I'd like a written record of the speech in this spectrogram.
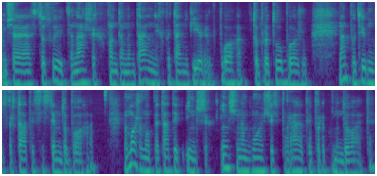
вже стосується наших фундаментальних питань віри в Бога, в доброту Божу, нам потрібно звертатися з цим до Бога. Ми можемо питати в інших, інші нам можуть щось порадити, порекомендувати,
